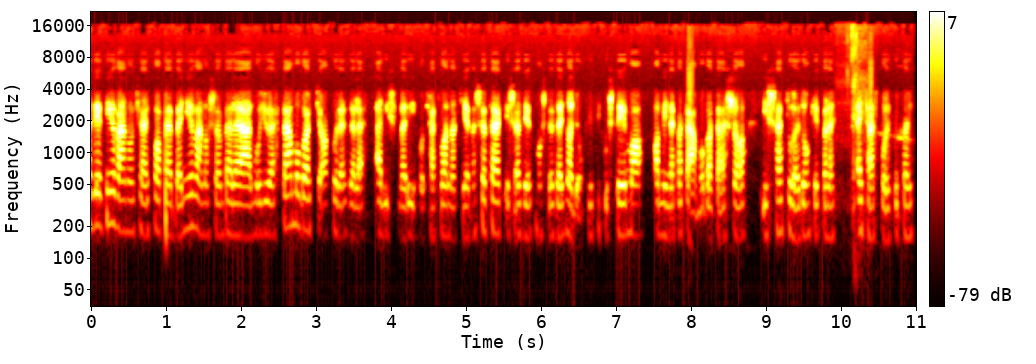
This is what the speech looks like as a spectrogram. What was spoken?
ezért nyilván, hogyha egy pap ebben nyilvánosan beleáll, hogy ő ezt támogatja, akkor ezzel ezt elismeri, hogy hát vannak ilyen esetek, és ezért most ez egy nagyon kritikus téma, aminek a támogatása is hát tulajdonképpen egy egyházpolitikai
